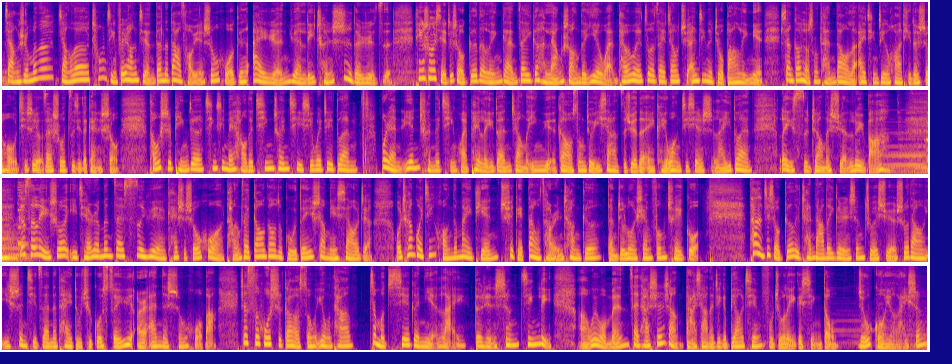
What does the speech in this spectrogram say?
讲什么呢？讲了憧憬非常简单的大草原生活，跟爱人远离城市的日子。听说写这首歌的灵感，在一个很凉爽的夜晚，谭维维坐在郊区安静的酒吧里面，向高晓松谈到了爱情这个话题的时候，其实有在说自己的感受，同时凭着清新美好的青春气息，为这段不染烟尘的情怀配了一段这样的音乐。高晓松就一下子觉得，哎，可以忘记现实，来一段类似这样的旋律吧。歌词里说，以前人们在四月开始收获，躺在高高的谷堆上面笑着。我穿过金黄的麦田，去给稻草人唱歌，等着落山风吹过。他的这首歌里传达的一个人生哲学，说到以顺其自然的态度去过随遇而安的生活吧。这似乎是高晓松用他。这么些个年来的人生经历，啊，为我们在他身上打下的这个标签付诸了一个行动。如果有来生。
